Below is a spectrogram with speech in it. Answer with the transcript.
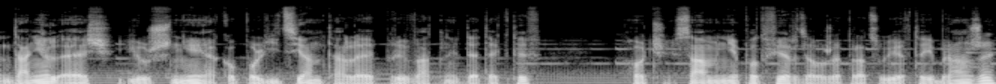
Daniel Eś, już nie jako policjant, ale prywatny detektyw, choć sam nie potwierdzał, że pracuje w tej branży,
